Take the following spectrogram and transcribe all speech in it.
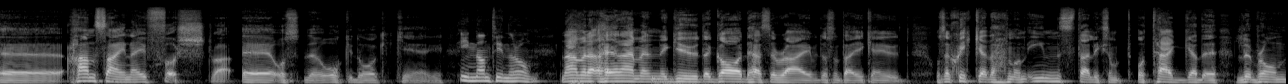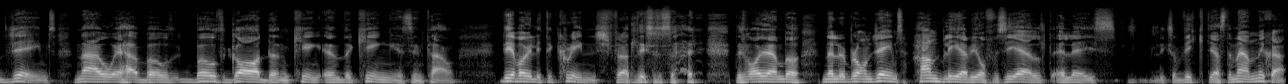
Uh, han signade ju först va, uh, och, och då... Innan Tinneron? Nej men, nej men gud, God has arrived och sånt där gick han ut. Och sen skickade han någon Insta liksom och taggade LeBron James. Now we have both, both God and, king, and the king is in town det var ju lite cringe för att liksom så här, det var ju ändå, när LeBron James, han blev ju officiellt LAs liksom viktigaste människa.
